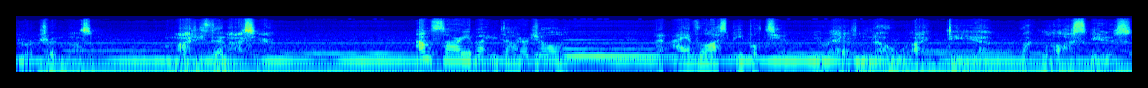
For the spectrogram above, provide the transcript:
You are treading on some mighty thin ice here. I'm sorry about your daughter, Joel. But I have lost people too. You have no idea what loss is.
